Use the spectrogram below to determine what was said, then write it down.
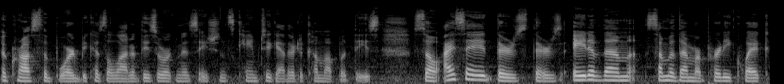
across the board because a lot of these organizations came together to come up with these. So I say there's there's eight of them. Some of them are pretty quick.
